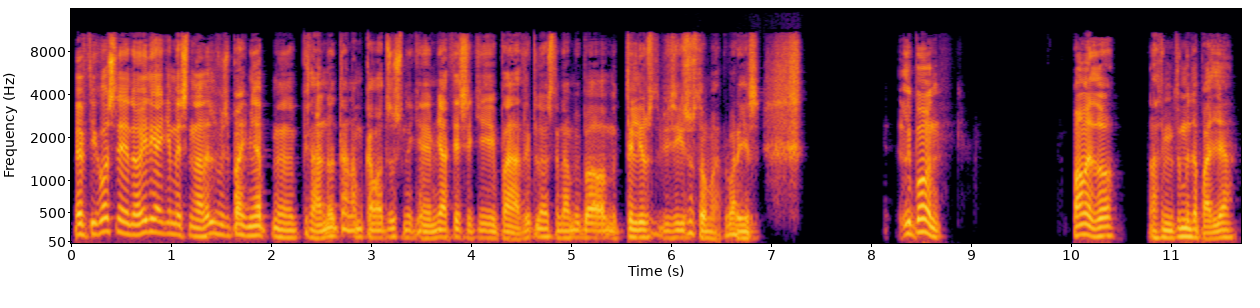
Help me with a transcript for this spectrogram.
Ευτυχώς είναι το ίδιο και με συναδέλφους υπάρχει μια ε, πιθανότητα να μου καβατζώσουν και μια θέση εκεί παραδίπλα ώστε να μην πάω τελείως την ψυχή στο στόμα. Λοιπόν, πάμε εδώ να θυμηθούμε τα παλιά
